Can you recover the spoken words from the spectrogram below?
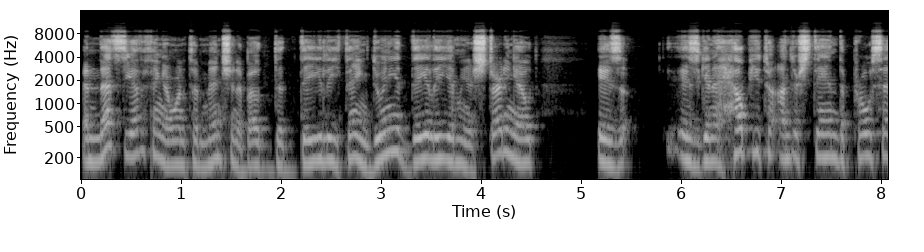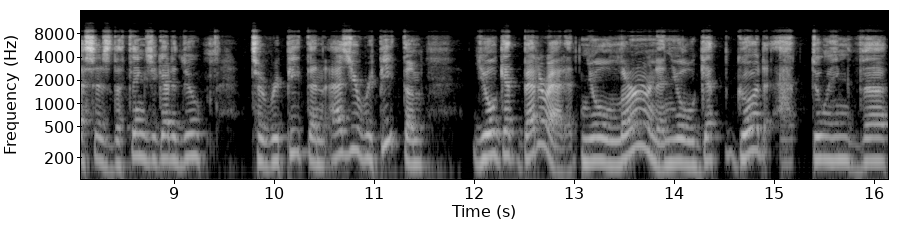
And that's the other thing I wanted to mention about the daily thing. Doing it daily I mean you're starting out is is going to help you to understand the processes the things you got to do to repeat them. As you repeat them you'll get better at it and you'll learn and you'll get good at doing the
